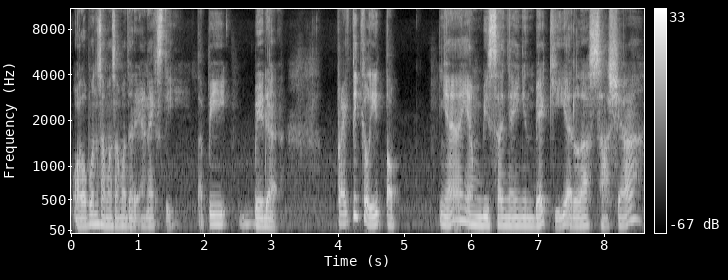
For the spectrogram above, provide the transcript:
Walaupun sama-sama dari NXT. Tapi beda. Practically topnya yang bisa nyaingin Becky adalah Sasha,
